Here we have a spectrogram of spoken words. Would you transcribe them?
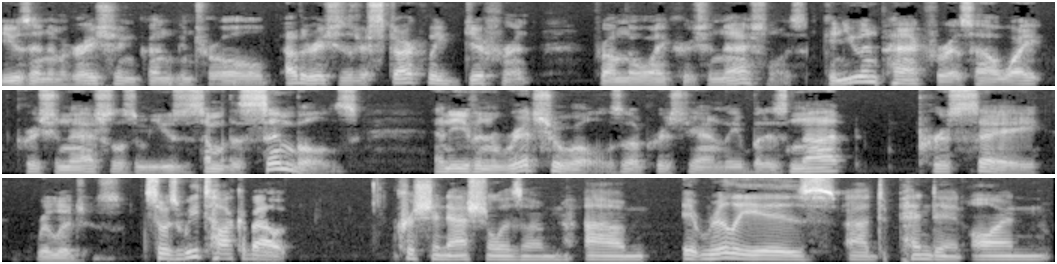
views on immigration, gun control, other issues that are starkly different from the white Christian nationalism. Can you unpack for us how white Christian nationalism uses some of the symbols and even rituals of Christianity, but is not per se religious. So, as we talk about Christian nationalism, um, it really is uh, dependent on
